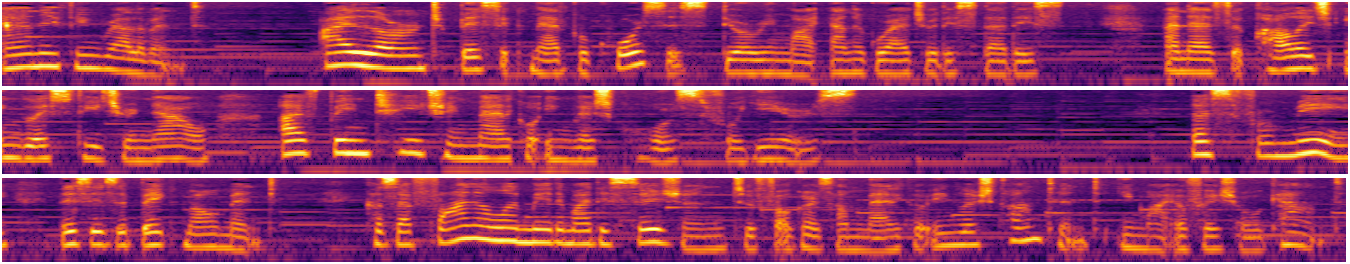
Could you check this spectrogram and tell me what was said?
anything relevant. I learned basic medical courses during my undergraduate studies, and as a college English teacher now, I've been teaching medical English course for years. Thus, for me, this is a big moment, because I finally made my decision to focus on medical English content in my official account.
